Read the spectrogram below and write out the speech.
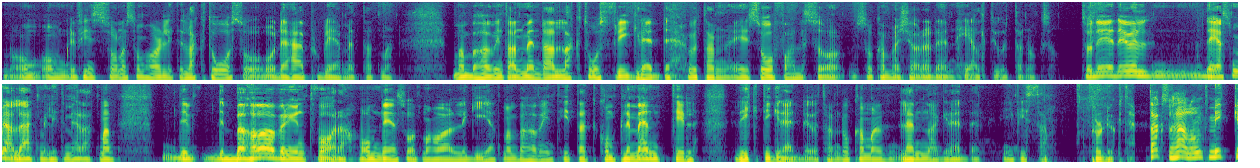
om, om det finns sådana som har lite laktos och, och det här problemet att man, man behöver inte använda laktosfri grädde utan i så fall så, så kan man köra den helt utan också. Så det, det är väl det som jag har lärt mig lite mer, att man, det, det behöver ju inte vara, om det är så att man har allergi, att man behöver inte hitta ett komplement till riktig grädde, utan då kan man lämna grädden i vissa produkter. Tack så här långt Micke.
